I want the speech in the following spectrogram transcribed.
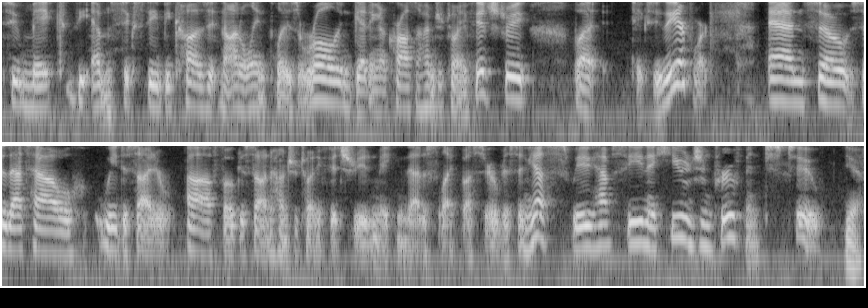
to make the M60 because it not only plays a role in getting across 125th Street, but takes you to the airport. And so, so that's how we decided to uh, focus on 125th Street and making that a select bus service. And yes, we have seen a huge improvement too. Yeah.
